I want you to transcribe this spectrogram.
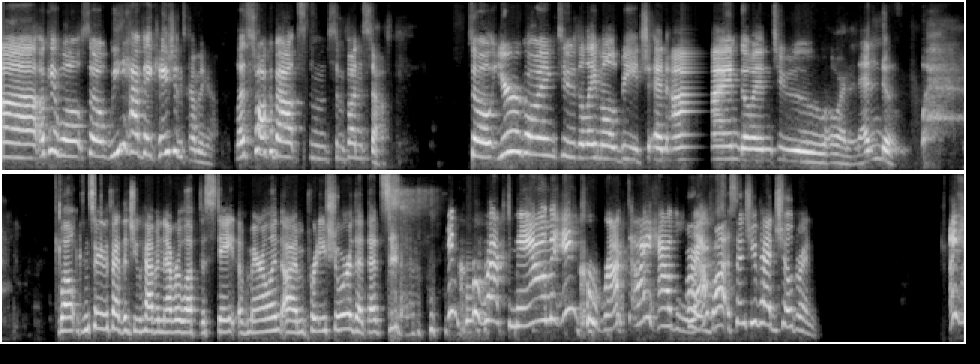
Uh, okay, well, so we have vacations coming up. Let's talk about some some fun stuff. So you're going to the Lake Mold Beach, and I'm going to Orlando. Well, considering the fact that you haven't never left the state of Maryland, I'm pretty sure that that's Incorrect, ma'am. Incorrect. I have all right. left. why- since you've had children, I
